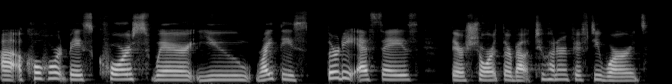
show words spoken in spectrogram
uh, a cohort based course where you write these 30 essays. They're short, they're about 250 words.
